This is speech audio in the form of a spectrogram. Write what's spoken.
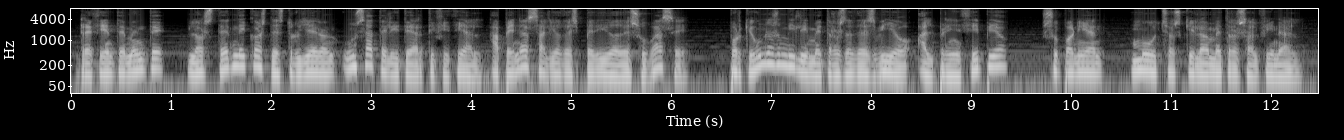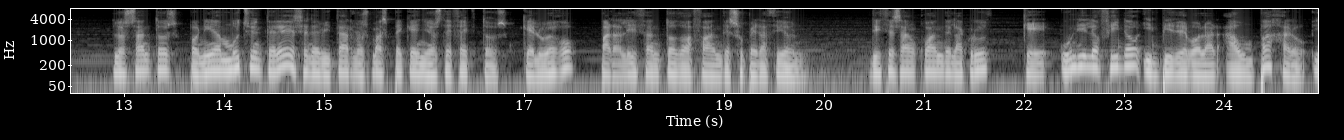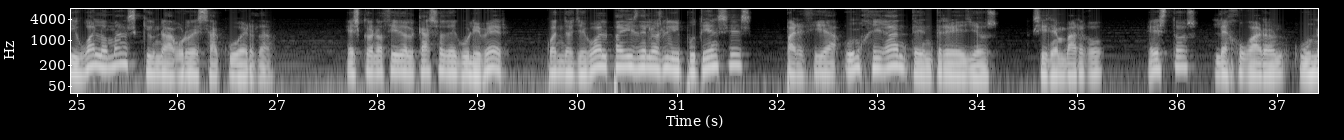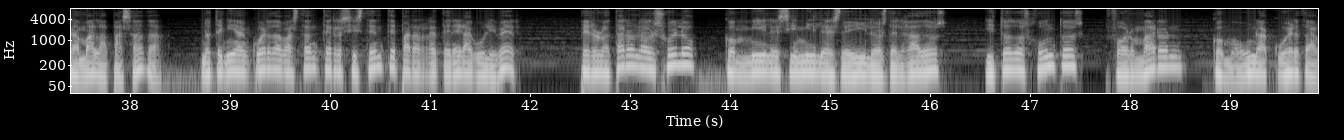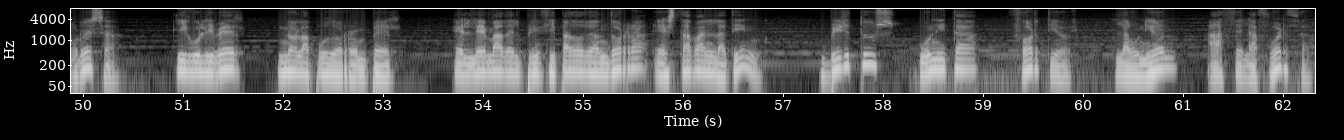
Recientemente, los técnicos destruyeron un satélite artificial apenas salió despedido de su base, porque unos milímetros de desvío al principio suponían muchos kilómetros al final. Los santos ponían mucho interés en evitar los más pequeños defectos, que luego paralizan todo afán de superación. Dice San Juan de la Cruz que un hilo fino impide volar a un pájaro, igual o más que una gruesa cuerda. Es conocido el caso de Gulliver. Cuando llegó al país de los liliputienses, parecía un gigante entre ellos. Sin embargo, estos le jugaron una mala pasada. No tenían cuerda bastante resistente para retener a Gulliver, pero lo ataron al suelo con miles y miles de hilos delgados y todos juntos formaron como una cuerda gruesa. Y Gulliver no la pudo romper. El lema del Principado de Andorra estaba en latín Virtus unita fortior. La unión hace la fuerza.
